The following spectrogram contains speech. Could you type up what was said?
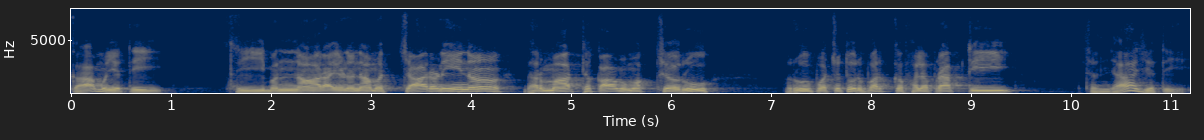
कामयति। श्रीमन्नारायणनामोच्चारणेन धर्मार्थकाममख्यरू, रूपचतुर्वर्गफलप्राप्ति सञ्जायते।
